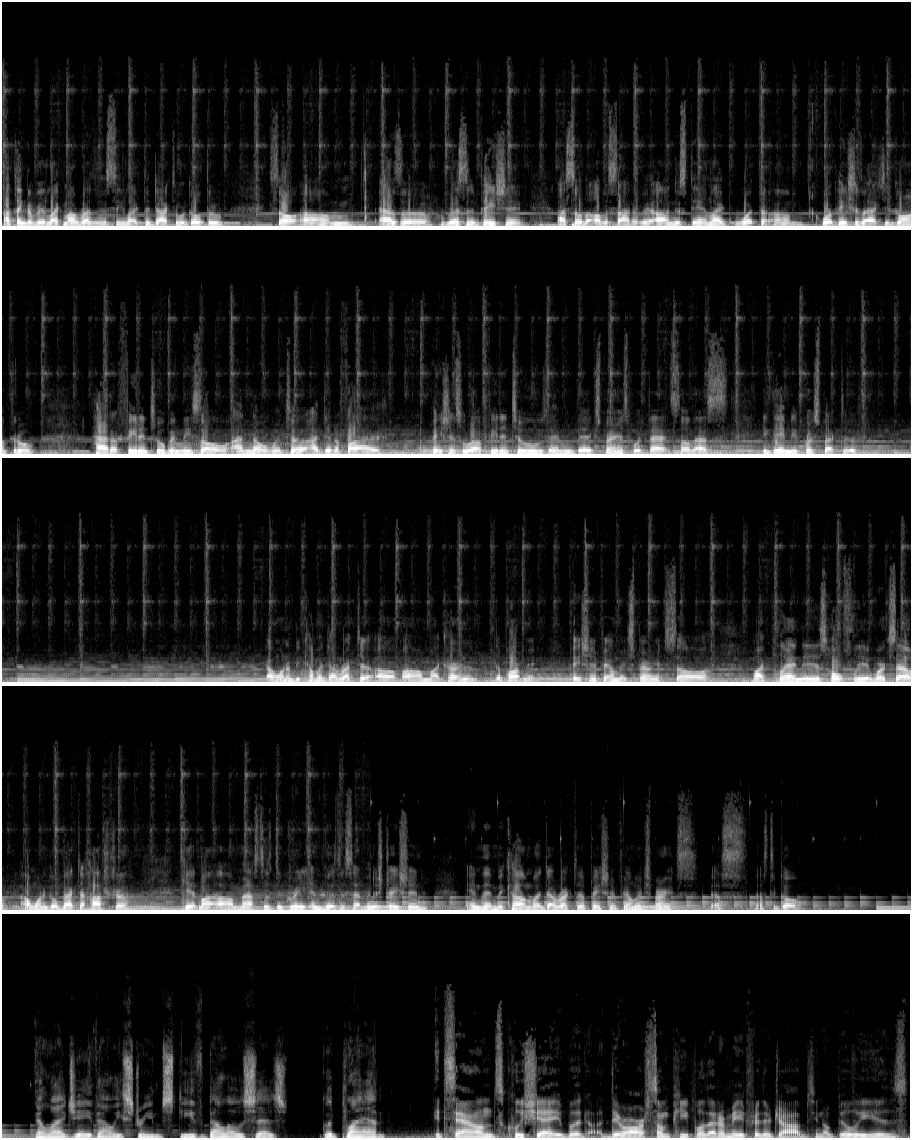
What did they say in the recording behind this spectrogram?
I think of it like my residency, like the doctor would go through. So um, as a resident patient, I saw the other side of it. I understand like what the um, what patients are actually going through. Had a feeding tube in me, so I know when to identify patients who have feeding tubes and their experience with that. So that's it gave me perspective. I want to become a director of um, my current department, patient and family experience. So my plan is, hopefully it works out. I want to go back to Hofstra, get my uh, master's degree in business administration, and then become a director of patient and family experience. That's that's the goal. LIJ Valley Stream Steve Bellows says, "Good plan." It sounds cliche, but there are some people that are made for their jobs. You know, Billy is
